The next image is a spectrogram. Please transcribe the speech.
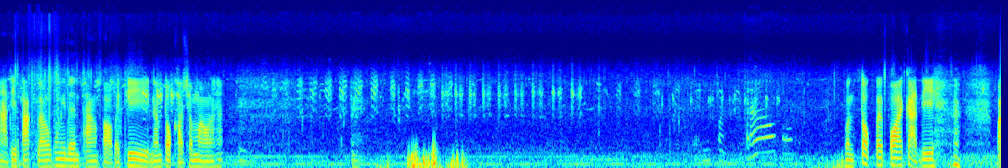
หาที่พักแล้วพรุ่งนี้เดินทางต่อไปที่น้ำตกเขาชะเมานะฮะฝนเต้าฝนตกไปปลอยๆอากาศดี ไป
